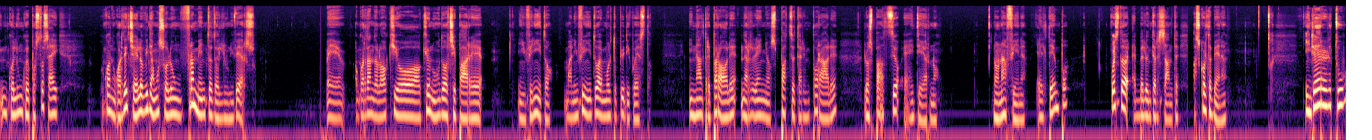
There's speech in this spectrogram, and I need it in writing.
in qualunque posto sei, quando guardi il cielo vediamo solo un frammento dell'universo. E guardando l'occhio occhio nudo ci pare infinito, ma l'infinito è molto più di questo. In altre parole, nel regno spazio-temporale, lo spazio è eterno. Non ha fine. E il tempo? Questo è bello interessante. Ascolta bene. In genere tu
